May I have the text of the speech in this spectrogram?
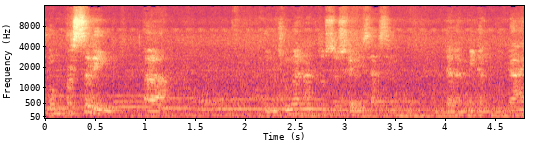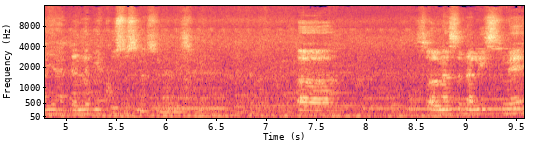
mempersering uh, kunjungan atau sosialisasi dalam bidang budaya dan lebih khusus nasionalisme. Uh, soal nasionalisme,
